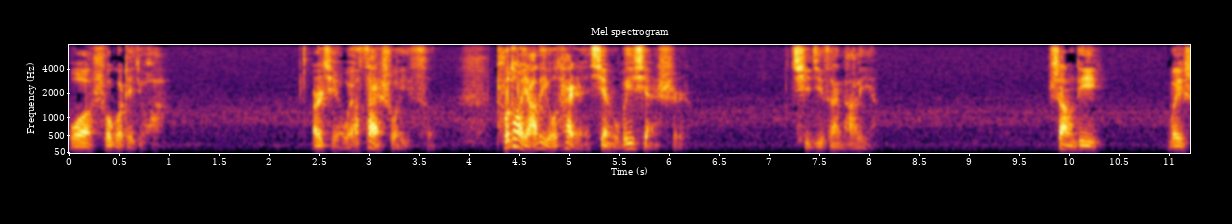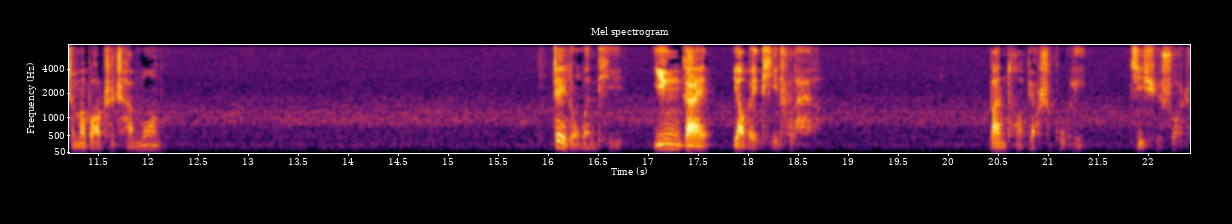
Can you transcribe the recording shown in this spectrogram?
我说过这句话，而且我要再说一次：葡萄牙的犹太人陷入危险时，奇迹在哪里呀？上帝为什么保持沉默呢？”这种问题应该要被提出来了。班托表示鼓励，继续说着：“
